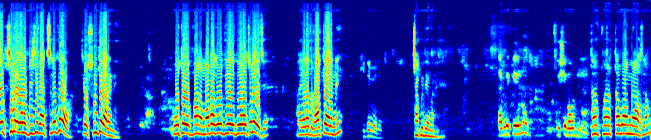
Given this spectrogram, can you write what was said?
লোক ছিল এখানে ডিজে বাজছিল তো, কেউ শুনতে পারেনি। ও তো মানে মাটা করে দিয়ে দুয়ারা চলে গেছে। এরা তো ভাবতে পারেনি। কি দিয়ে মেরেছে চাকু দিয়ে মারেছে। তারপরে কি হলো? পুলিশে খবর দিলেন? তারপর তারপর আমি আসলাম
